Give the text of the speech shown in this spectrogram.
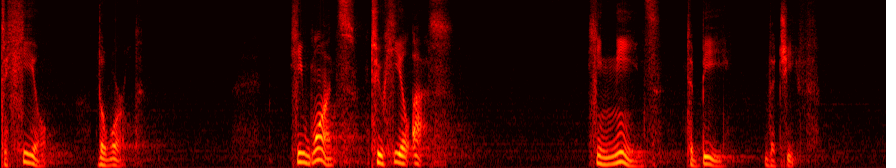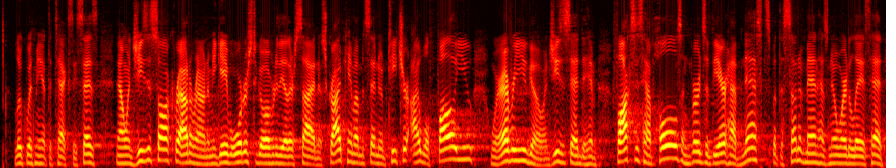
to heal the world. He wants to heal us. He needs to be the chief. Look with me at the text. He says, Now when Jesus saw a crowd around him, he gave orders to go over to the other side. And a scribe came up and said to him, Teacher, I will follow you wherever you go. And Jesus said to him, Foxes have holes and birds of the air have nests, but the Son of Man has nowhere to lay his head.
